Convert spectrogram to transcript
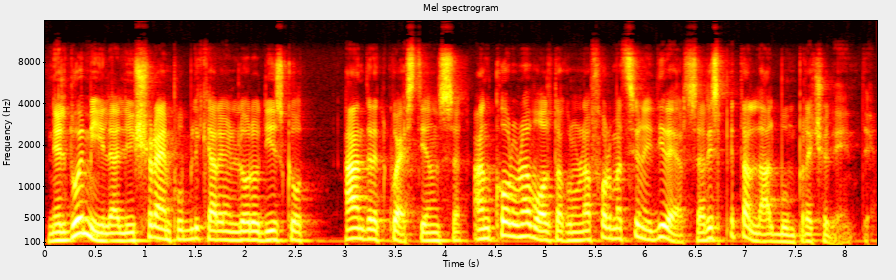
Nel 2000 gli Shram pubblicarono il loro disco 100 Questions, ancora una volta con una formazione diversa rispetto all'album precedente.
